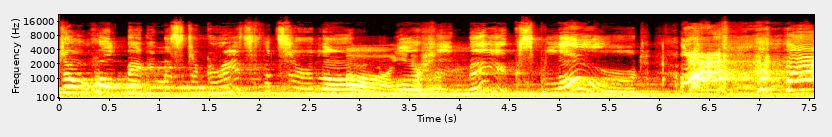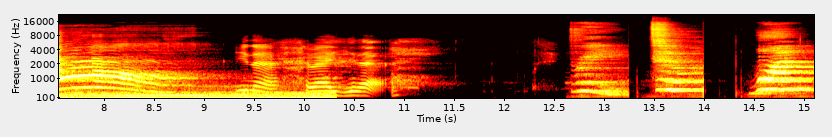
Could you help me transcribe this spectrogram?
Don't hold baby Mr. Grease for too long, Oh, you or know. he may explode. Yine ve yine. Three, two, one,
